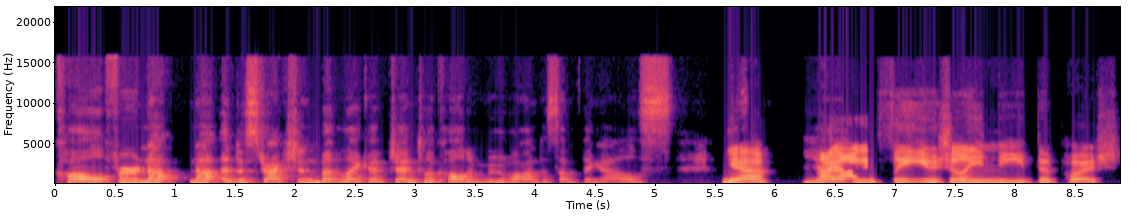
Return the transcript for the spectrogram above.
call for not not a distraction, but like a gentle call to move on to something else. Yeah. Yeah. I honestly usually need the push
